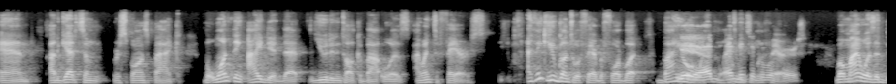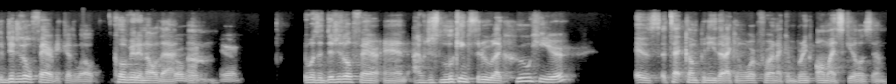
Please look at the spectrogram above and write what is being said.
and I'd get some response back. But one thing I did that you didn't talk about was I went to fairs. I think you've gone to a fair before, but bio yeah, I've, I've been to a fair. Fairs. But mine was a digital fair because well, COVID and all that. COVID, um, yeah. It was a digital fair, and I was just looking through like who here is a tech company that I can work for and I can bring all my skills and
